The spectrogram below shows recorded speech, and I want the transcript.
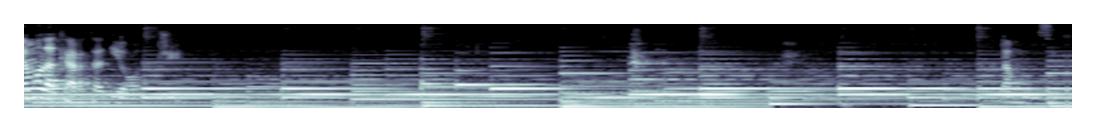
Guardiamo la carta di oggi. La musica.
